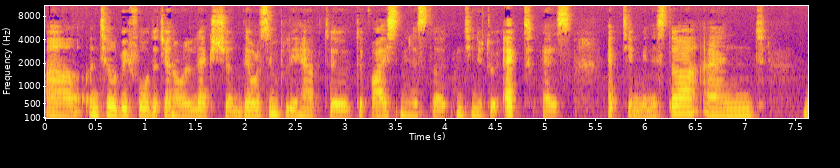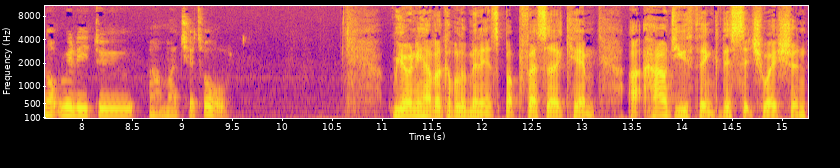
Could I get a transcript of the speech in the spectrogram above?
uh, until before the general election. They will simply have to, the vice minister continue to act as acting minister and not really do uh, much at all. We only have a couple of minutes, but Professor Kim, uh, how do you think this situation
